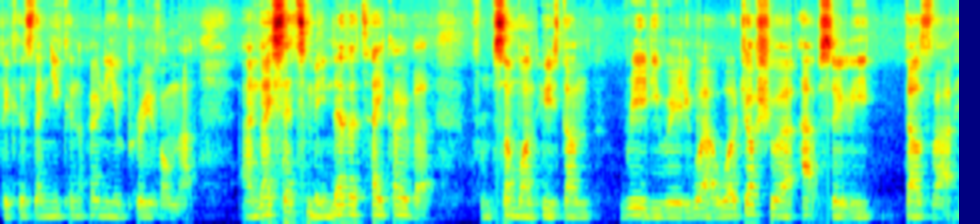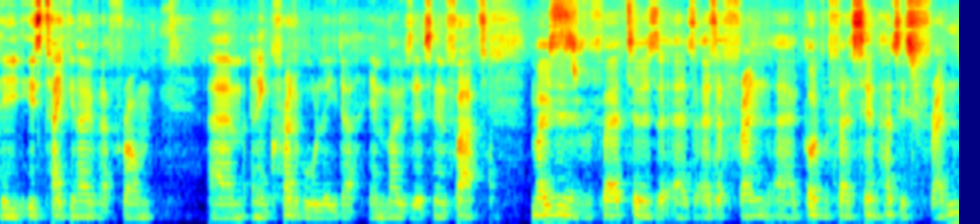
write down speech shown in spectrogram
because then you can only improve on that. And they said to me, never take over from someone who's done really, really well. Well, Joshua absolutely does that. He, he's taken over from um, an incredible leader in Moses. And in fact, Moses is referred to as a, as, as a friend. Uh, God refers to him as his friend,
